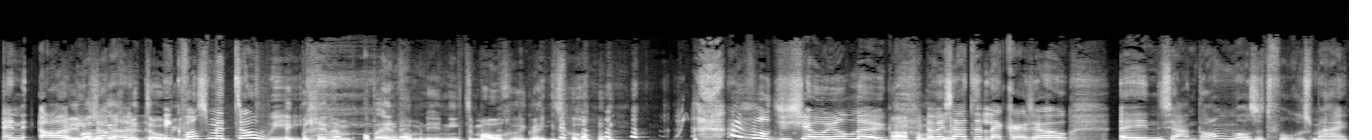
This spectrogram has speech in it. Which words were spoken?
En, oh, je die was ook echt met Toby? Ik was met Toby. Ik begin hem op een of andere manier niet te mogen. Ik weet niet waarom. Hij vond je show heel leuk. Ah, en we zaten lekker zo in Zaandam was het volgens mij.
